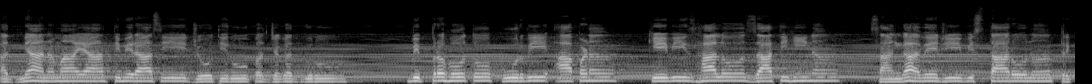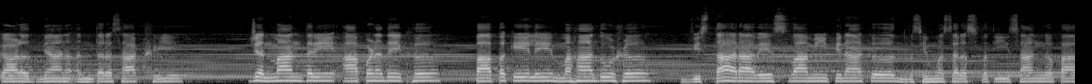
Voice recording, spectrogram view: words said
अज्ञानमाया तिमिरासी ज्योतिरूप जगद्गुरु विप्र पूर्वी आपण केवी झालो जातीहीन। सांगावेजी विस्तारोन त्रिकाळ ज्ञान अंतर साक्षी जन्मांतरे आपण देख पाप केले महादोष। विस्तारावे स्वामी पिनाक नृसिंह सरस्वती सांगपा।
